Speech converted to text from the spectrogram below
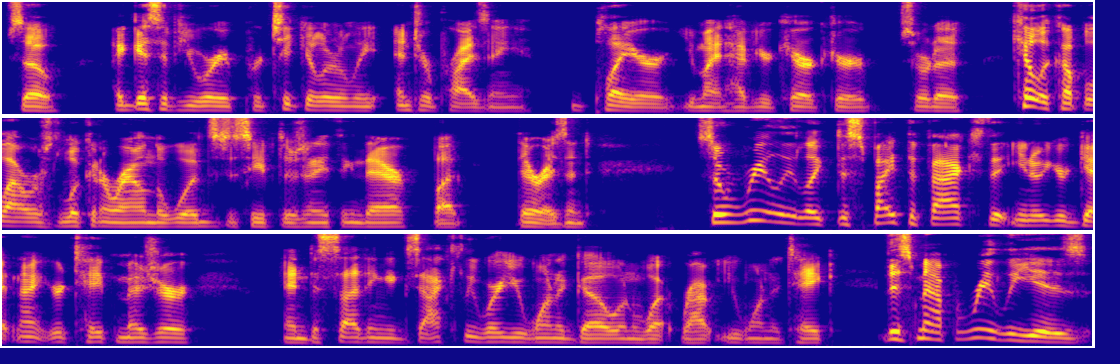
So I guess if you were a particularly enterprising player, you might have your character sort of kill a couple hours looking around the woods to see if there's anything there, but there isn't. So really, like, despite the fact that, you know, you're getting out your tape measure and deciding exactly where you want to go and what route you want to take. This map really is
